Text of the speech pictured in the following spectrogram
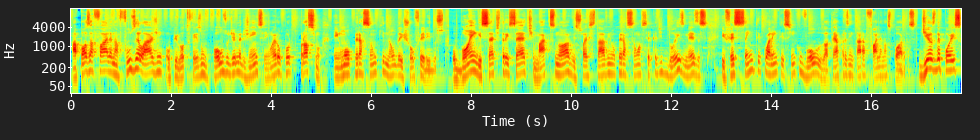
Após a falha na fuselagem, o piloto fez um pouso de emergência em um aeroporto próximo, em uma operação que não deixou feridos. O Boeing 737 MAX 9 só estava em operação há cerca de dois meses e fez 145 voos até apresentar a falha nas portas. Dias depois,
